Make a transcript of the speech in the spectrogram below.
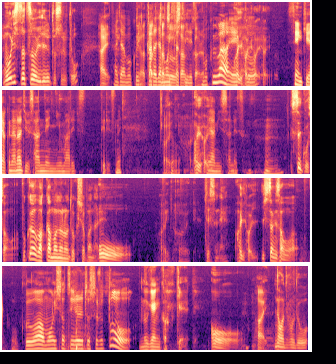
もう一冊を入れるとすると？はい。あじゃあ僕からじゃあもう一冊入れて。僕は、えっ、はいはいはいと、はい。1973年に生まれてですね。はい。はいはい。早水さんです。うん。聖子さんは？僕は若者の読書離おれ。おはいはい。ですね。はいはい。石谷さんは？僕はもう一冊入れるとすると無限角形。おおはい。なるほど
